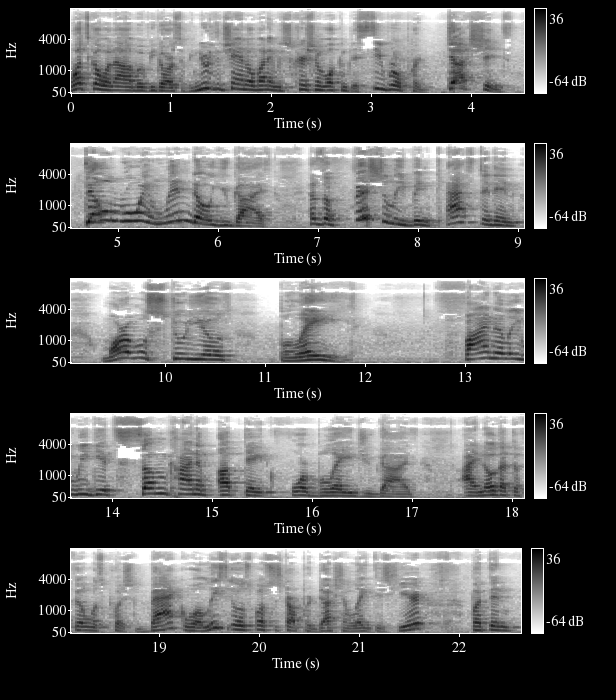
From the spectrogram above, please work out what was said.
What's going on, moviegoers? If you're new to the channel, my name is Christian and welcome to C-Reel Productions. Delroy Lindo, you guys, has officially been casted in Marvel Studios' Blade. Finally, we get some kind of update for Blade, you guys. I know that the film was pushed back. Well, at least it was supposed to start production late this year. But then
